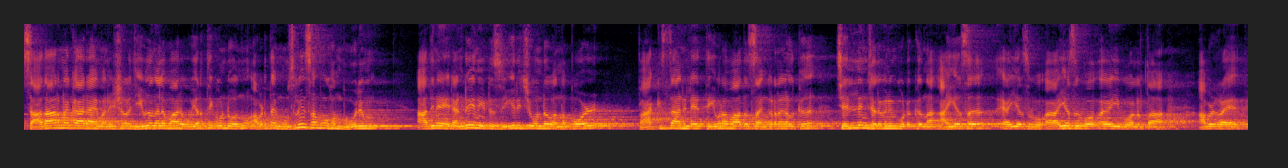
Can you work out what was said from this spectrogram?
സാധാരണക്കാരായ മനുഷ്യരുടെ ജീവിത നിലവാരം ഉയർത്തിക്കൊണ്ടുവന്നു അവിടുത്തെ മുസ്ലിം സമൂഹം പോലും അതിനെ രണ്ടു നീട്ടി സ്വീകരിച്ചുകൊണ്ട് വന്നപ്പോൾ പാകിസ്ഥാനിലെ തീവ്രവാദ സംഘടനകൾക്ക് ചെല്ലും ചെലവിനും കൊടുക്കുന്ന I S I S I S പോലത്തെ അവരുടെ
